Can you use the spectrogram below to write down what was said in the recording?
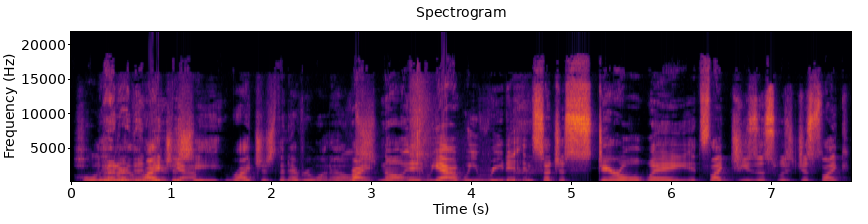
holier and righteous, yeah. righteous than everyone else. Right. No, it, yeah, we read it in such a sterile way. It's like Jesus was just like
